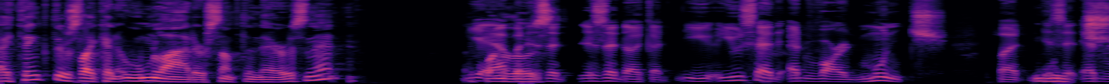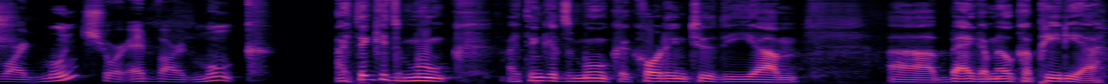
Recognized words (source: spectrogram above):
I think there's like an umlaut or something there, isn't it? Like yeah, but is it is it like a you, you said Edvard Munch, but is it Munch. Edvard Munch or Edvard Munk? I think it's Munk. I think it's Munk, according to the um, uh, Bag of Milkopedia.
